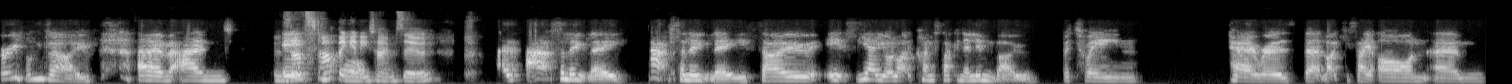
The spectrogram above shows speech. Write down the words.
very long time. Um, and it's, it's not stopping not, anytime soon. Absolutely. Absolutely. So it's, yeah, you're like kind of stuck in a limbo between carers that, like you say, aren't um,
